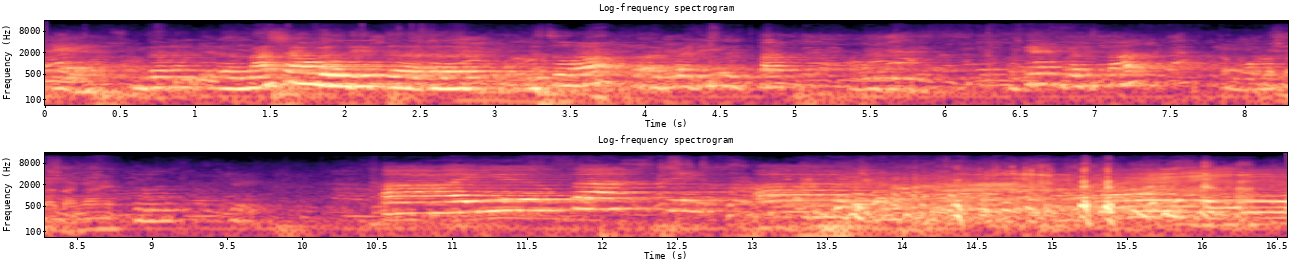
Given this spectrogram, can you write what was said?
Okay, uh, Nasha will lead the, uh, the surah, so everybody will start. Okay, everybody start? One, two, three. Are you fasting?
